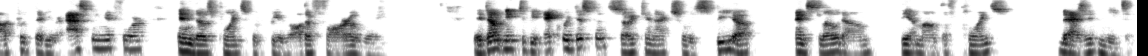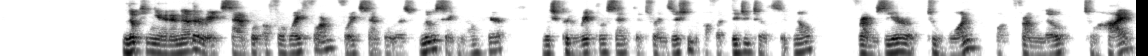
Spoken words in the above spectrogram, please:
output that you're asking it for, and those points would be rather far away. They don't need to be equidistant, so it can actually speed up and slow down the amount of points as it needs it. Looking at another example of a waveform, for example, this blue signal here, which could represent the transition of a digital signal from zero to one or from low to high,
